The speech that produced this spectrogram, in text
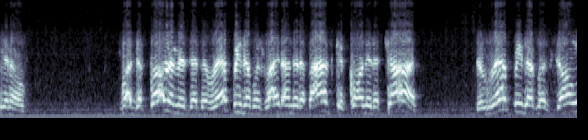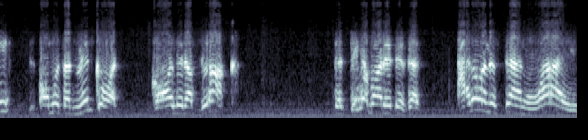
you know. But the problem is that the referee that was right under the basket called it a charge. The referee that was down almost at midcourt called it a block. The thing about it is that I don't understand why,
